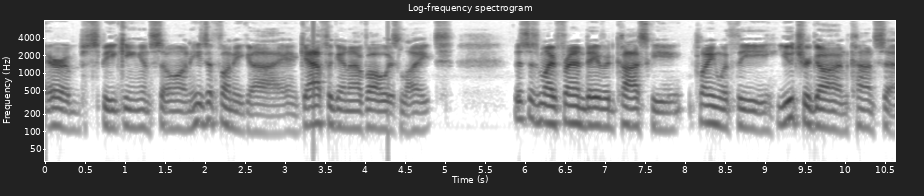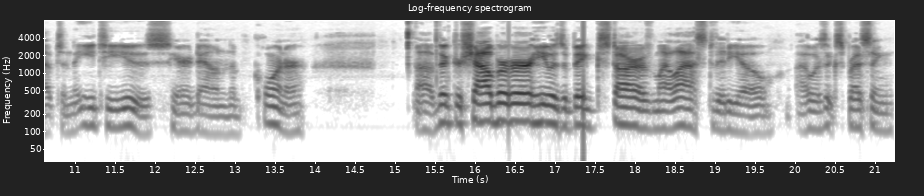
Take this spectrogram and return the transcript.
Arab speaking and so on. He's a funny guy. And Gaffigan I've always liked. This is my friend David Koski playing with the Utragon concept and the ETUs here down the corner. Uh, Victor Schauberger, he was a big star of my last video. I was expressing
